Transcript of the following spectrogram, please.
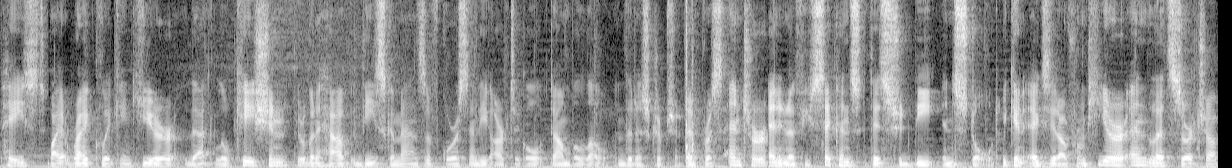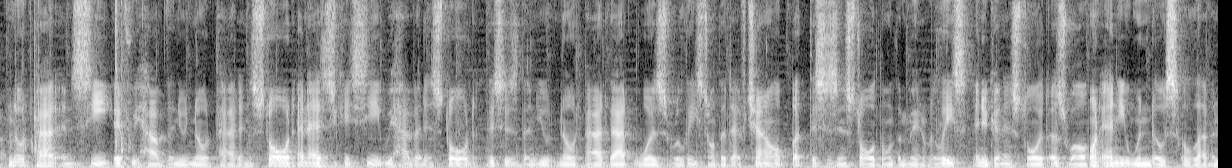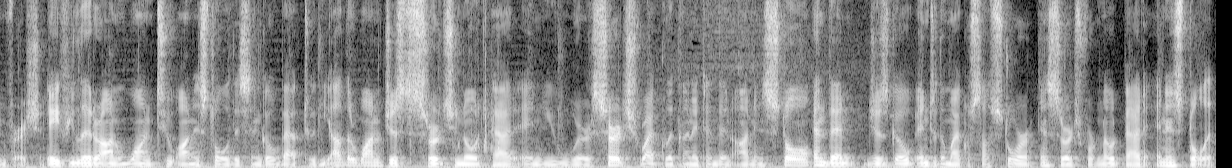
paste by right clicking here that location. You're going to have these commands, of course, in the article down below in the description. Then press enter and in a few seconds, this should be installed. We can exit out from here and let's search up notepad and see if we have the new notepad installed. And as you can see, we have it installed. This is the new notepad that was released on the dev channel, but this is installed on the main release and you can install it as well on any Windows 11 version. If you later on want to uninstall this and go back to the other one, just search Notepad in your search, right click on it and then uninstall, and then just go into the Microsoft Store and search for Notepad and install it.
